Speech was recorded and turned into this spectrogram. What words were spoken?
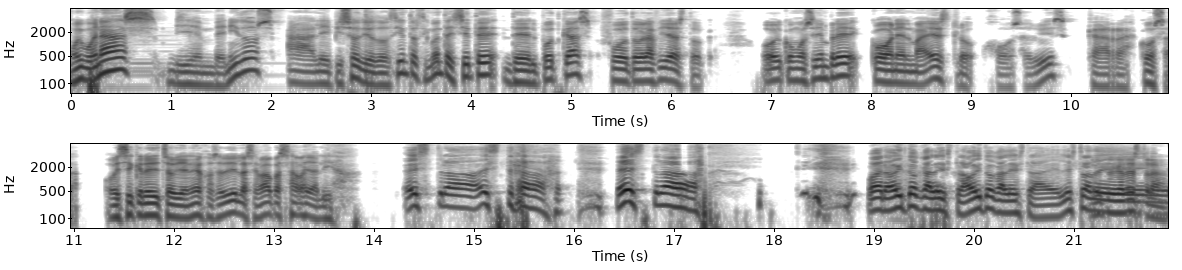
Muy buenas, bienvenidos al episodio 257 del podcast Fotografía Stock. Hoy, como siempre, con el maestro José Luis Carrascosa. Hoy sí que lo he dicho bien, ¿eh, José Luis? La semana pasada vaya lío. ¡Extra! ¡Extra! ¡Extra! Bueno, hoy toca el extra, hoy toca el extra. El extra Hoy de. el extra.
